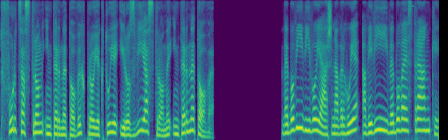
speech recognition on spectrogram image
Twórca stron internetowych projektuje i rozwija strony internetowe. Webový vývojář navrhuje a vyvíjí webové stránky.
